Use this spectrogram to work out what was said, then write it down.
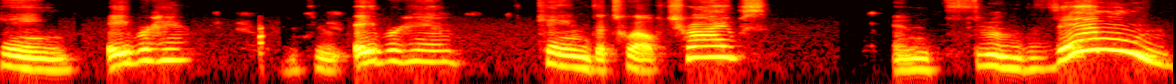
came Abraham. Through Abraham came the 12 tribes. And through them,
